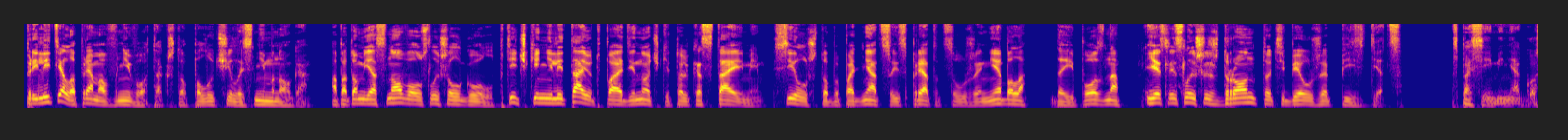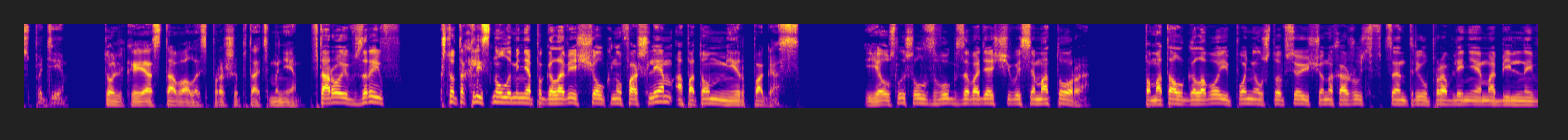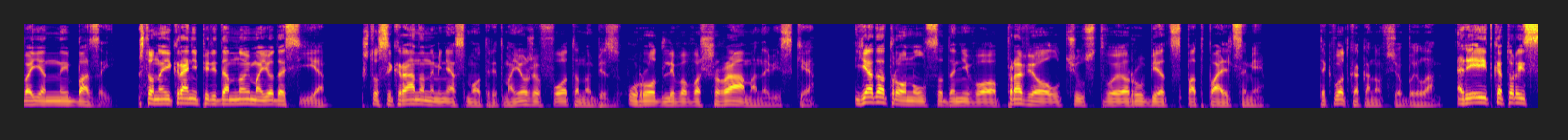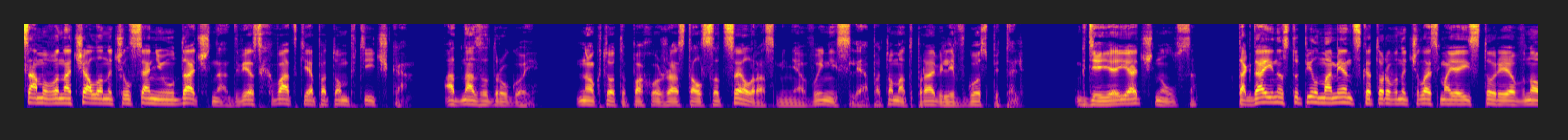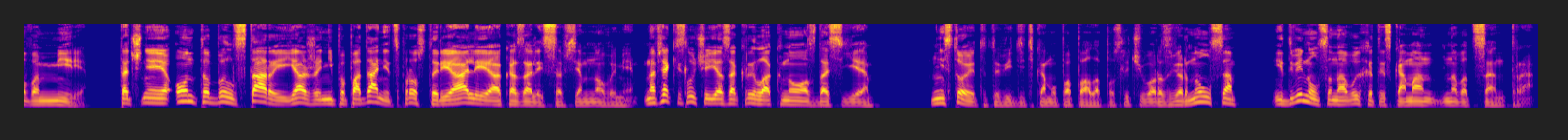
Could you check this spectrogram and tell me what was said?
Прилетело прямо в него, так что получилось немного. А потом я снова услышал гул. Птички не летают поодиночке, только стаями. Сил, чтобы подняться и спрятаться, уже не было, да и поздно. Если слышишь дрон, то тебе уже пиздец. «Спаси меня, Господи!» Только и оставалось прошептать мне. Второй взрыв. Что-то хлестнуло меня по голове, щелкнув о шлем, а потом мир погас. И я услышал звук заводящегося мотора. Помотал головой и понял, что все еще нахожусь в центре управления мобильной военной базой что на экране передо мной мое досье, что с экрана на меня смотрит мое же фото, но без уродливого шрама на виске. Я дотронулся до него, провел, чувствуя рубец под пальцами. Так вот, как оно все было. Рейд, который с самого начала начался неудачно, две схватки, а потом птичка. Одна за другой. Но кто-то, похоже, остался цел, раз меня вынесли, а потом отправили в госпиталь, где я и очнулся. Тогда и наступил момент, с которого началась моя история в новом мире. Точнее, он-то был старый, я же не попаданец, просто реалии оказались совсем новыми. На всякий случай я закрыл окно с досье. Не стоит это видеть, кому попало, после чего развернулся и двинулся на выход из командного центра.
